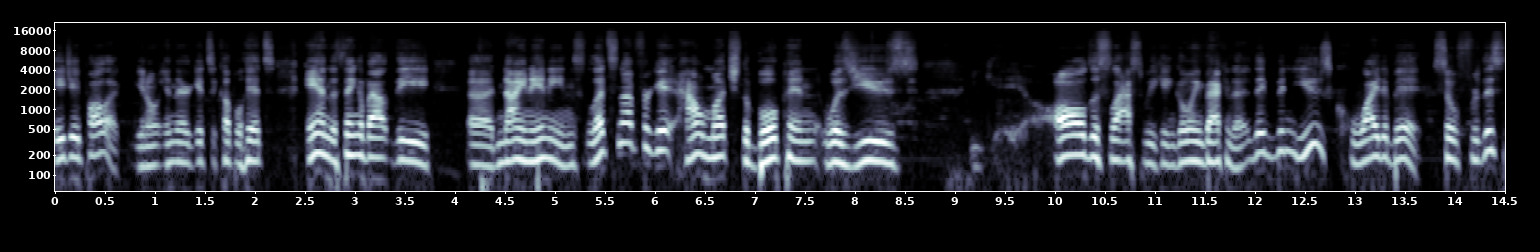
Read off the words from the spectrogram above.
AJ Pollock, you know, in there gets a couple hits. And the thing about the uh, nine innings, let's not forget how much the bullpen was used all this last week and going back into they've been used quite a bit. So for this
